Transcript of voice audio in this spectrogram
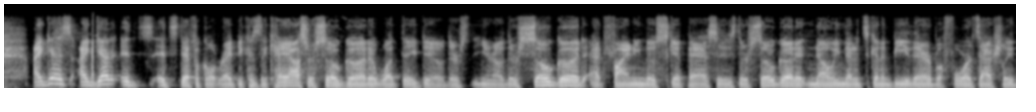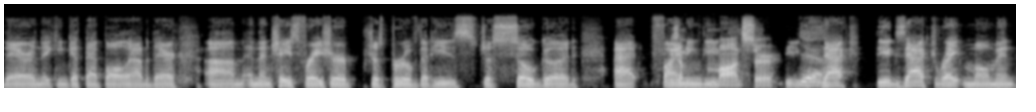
I guess I get it's it's difficult, right? Because the chaos are so good at what they do. There's you know they're so good at finding those skip passes. They're so good at knowing that it's going to be there before it's actually there, and they can get that ball out of there. Um, and then Chase Fraser just proved that he's just so good at finding the monster, the yeah. exact the exact right moment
